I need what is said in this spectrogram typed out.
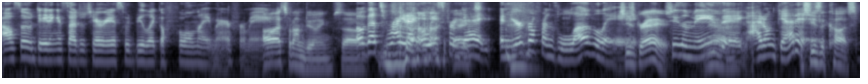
Also, dating a Sagittarius would be like a full nightmare for me. Oh, that's what I'm doing. So. Oh, that's right. I always forget. And your girlfriend's lovely. She's great. She's amazing. I don't get it. She's a cusp.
